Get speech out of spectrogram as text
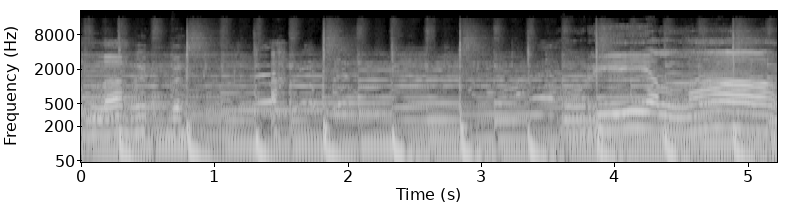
আল্লাহ। ওরে আল্লাহ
